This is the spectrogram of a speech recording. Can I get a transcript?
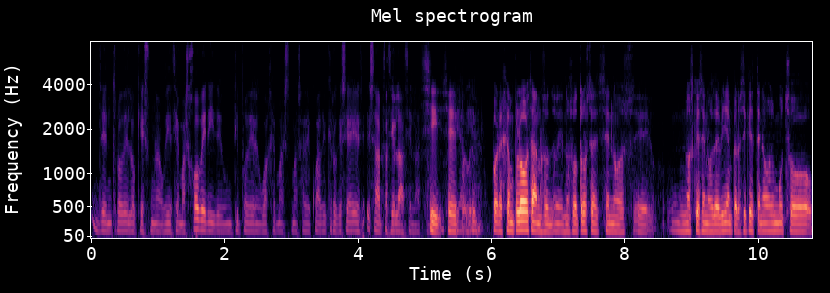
dentro de lo que es una audiencia más joven y de un tipo de lenguaje más, más adecuado. Y creo que esa, esa adaptación la hacen. La hacen sí, sí por, por, ejemplo, o sea, nosotros, nosotros se nos, eh, no es que se nos dé bien, pero sí que tenemos mucho,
